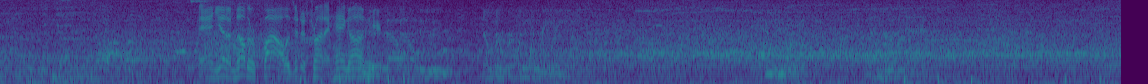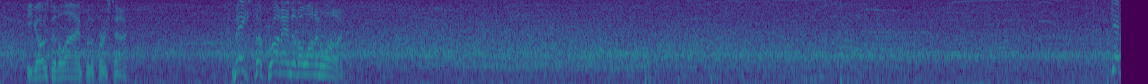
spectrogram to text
And yet another foul as they're just trying to hang on here. He goes to the line for the first time. Makes the front end of the one and one.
